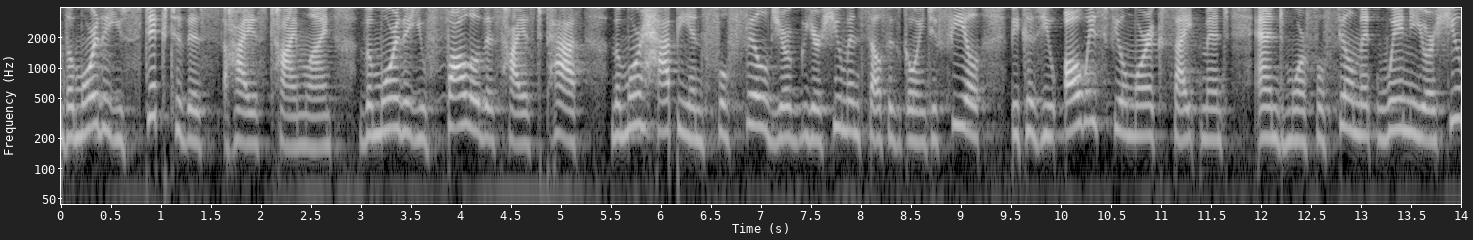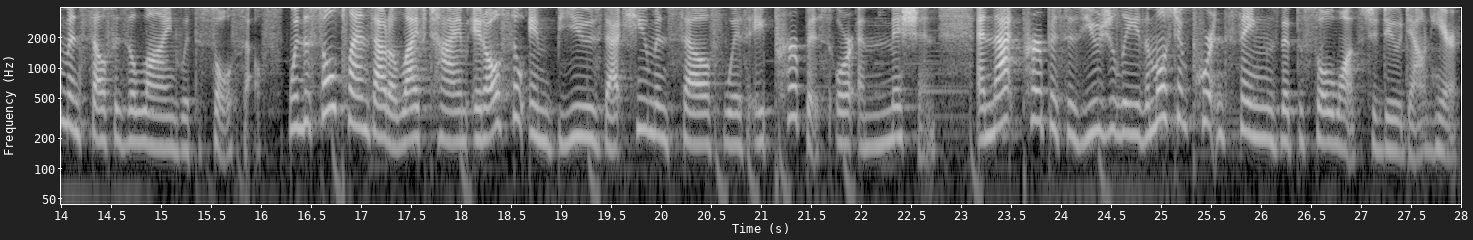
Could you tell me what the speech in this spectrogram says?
the more that you stick to this highest timeline, the more that you follow this highest path, the more happy and fulfilled your, your human self is going to feel because you always feel more excitement and more fulfillment when your human self is aligned with the soul self. When the soul plans out a lifetime, it also imbues that human self with a purpose or a mission. And that purpose is usually the most important things that the soul wants to do down here.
